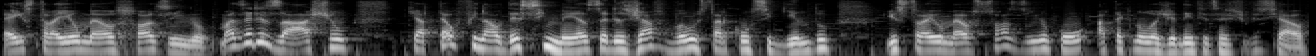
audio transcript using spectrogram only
é extrair o mel sozinho, mas eles acham que até o final desse mês eles já vão estar conseguindo extrair o mel sozinho com a tecnologia de inteligência artificial.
